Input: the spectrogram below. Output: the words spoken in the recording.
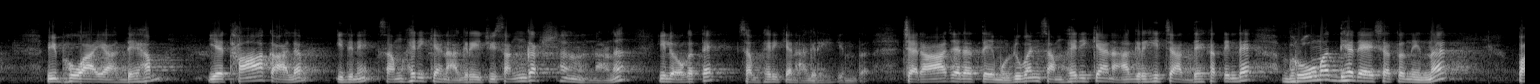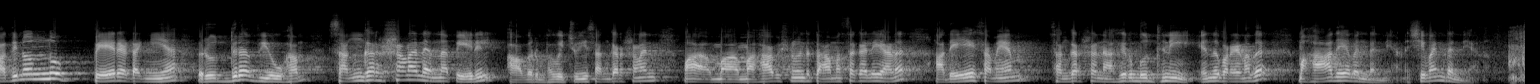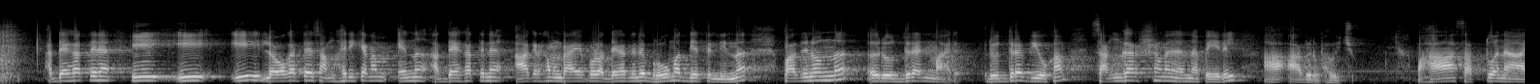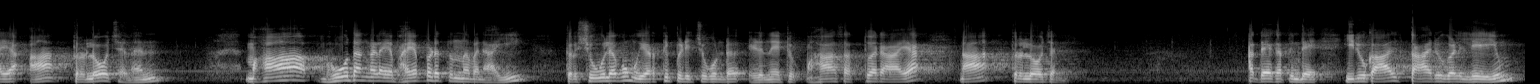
വിഭുവായ അദ്ദേഹം യഥാകാലം ഇതിനെ സംഹരിക്കാൻ ആഗ്രഹിച്ചു. ഈ സംഘർഷം എന്നാണ് ഈ ലോകത്തെ സംഹരിക്കാൻ ആഗ്രഹിക്കുന്നത്. ചരാചരത്തെ മുഴുവൻ സംഹരിക്കാൻ ആഗ്രഹിച്ച അദ്ദേഹത്തിന്റെ ഭ്രൂമധ്യദേശത്ത് നിന്ന് പതിനൊന്ന് പേരടങ്ങിയ രുദ്രവ്യൂഹം സംഘർഷണൻ എന്ന പേരിൽ ആവിർഭവിച്ചു. ഈ സംഘർഷണൻ മഹാവിഷ്ണുവിന്റെ താമസകലയാണ്. അതേസമയം സംഘർഷൻ അഹിർബുദ്ധിനി എന്ന് പറയുന്നത് മഹാദേവൻ തന്നെയാണ് ശിവൻ തന്നെയാണ്. അദ്ദേഹത്തിന് ഈ ഈ ഈ ലോകത്തെ സംഹരിക്കണം എന്ന് അദ്ദേഹത്തിന് ആഗ്രഹമുണ്ടായപ്പോൾ അദ്ദേഹത്തിന്റെ ഭ്രൂമധ്യത്തിൽ നിന്ന് പതിനൊന്ന് രുദ്രന്മാർ രുദ്രവ്യൂഹം സംഘർഷണൻ എന്ന പേരിൽ ആ ആവിർഭവിച്ചു. മഹാസത്വനായ ആ ത്രിലോചനൻ മഹാഭൂതങ്ങളെ ഭയപ്പെടുത്തുന്നവനായി തൃശൂലവും ഉയർത്തിപ്പിടിച്ചുകൊണ്ട് എഴുന്നേറ്റു. മഹാസത്വരായ ആ ത്രിലോചൻ. അദ്ദേഹത്തിന്റെ ഇരുകാൽ താരുകളിലെയും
